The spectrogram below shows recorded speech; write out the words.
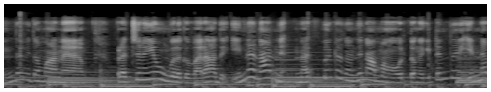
எந்த விதமான பிரச்சனையும் உங்களுக்கு வராது. என்னன்னா நட்புன்றது வந்து நாம் ஒருத்தவங்க கிட்டேருந்து என்ன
